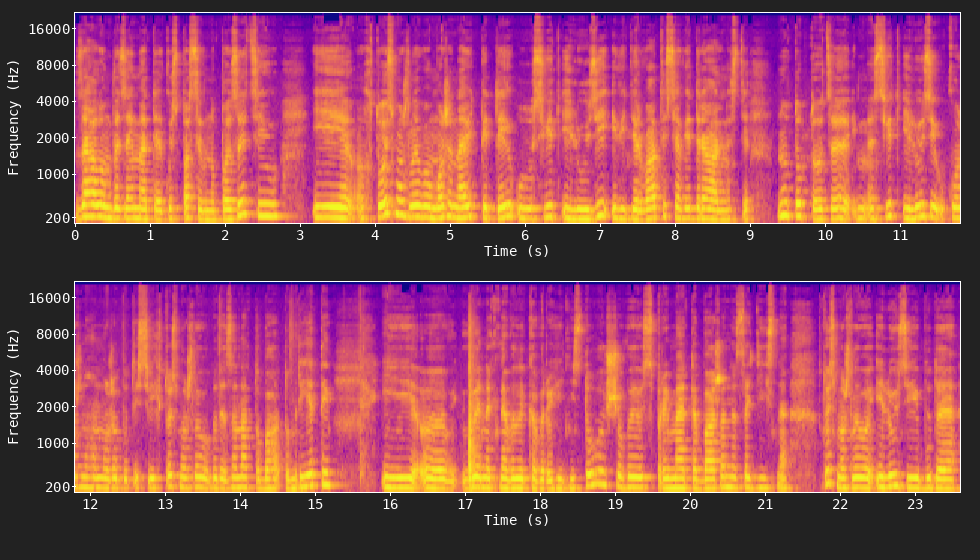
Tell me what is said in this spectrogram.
Загалом ви займете якусь пасивну позицію, і хтось, можливо, може навіть піти у світ ілюзій і відірватися від реальності. Ну, тобто, це світ ілюзій у кожного може бути свій. Хтось, можливо, буде занадто багато мріяти, і е, виникне велика вирогідність того, що ви сприймете бажане за дійсне. Хтось, можливо, ілюзії буде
